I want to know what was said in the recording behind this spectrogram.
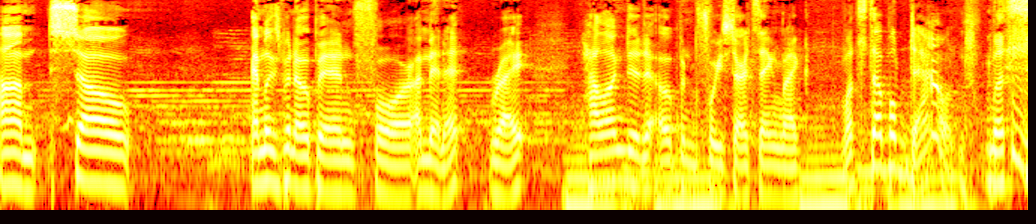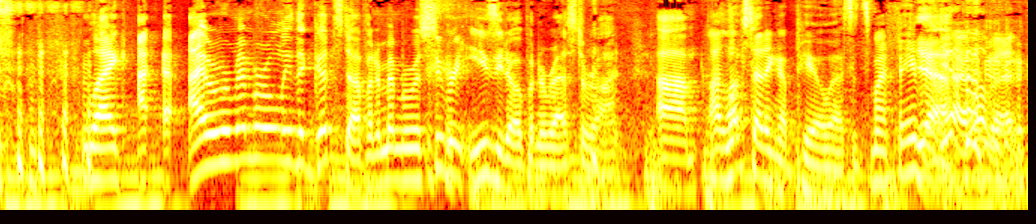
Um, so Emily's been open for a minute, right? How long did it open before you start saying like, let's double down? Let's like I, I I remember only the good stuff, and I remember it was super easy to open a restaurant. Um, I love setting up POS. It's my favorite. Yeah. yeah, I love it.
